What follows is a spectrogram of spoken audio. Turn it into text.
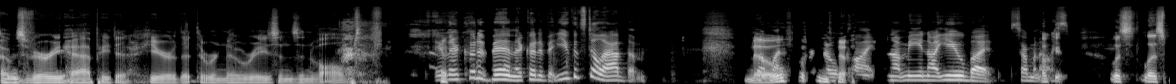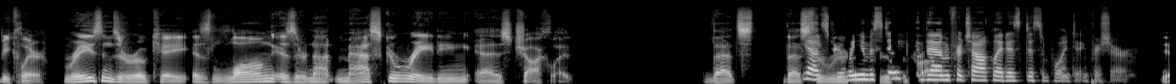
I was very happy to hear that there were no raisins involved. there could have been. There could have been. You could still add them. No, no. not me, not you, but someone else. Okay. Let's let's be clear. Raisins are okay as long as they're not masquerading as chocolate. That's that's yeah, that's true. When you mistake the them for chocolate, is disappointing for sure. Yeah.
